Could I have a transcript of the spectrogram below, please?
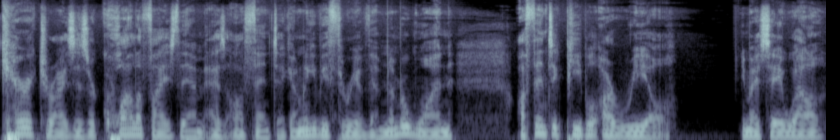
characterizes or qualifies them as authentic? I'm going to give you three of them. Number one, authentic people are real. You might say, well,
